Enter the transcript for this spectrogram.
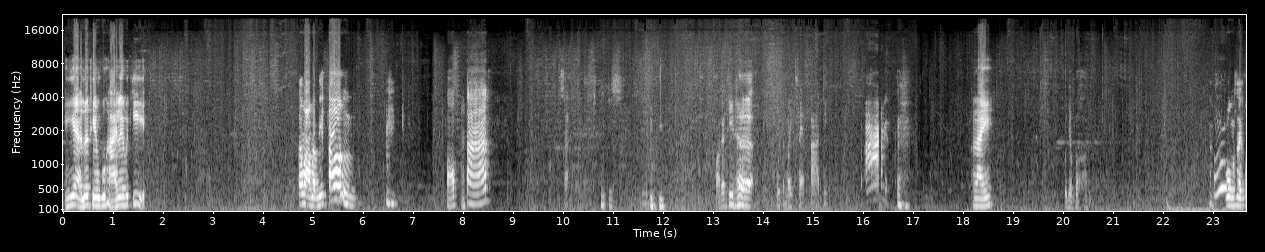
ไอ้เฮียเลือดเทมกูหายเลยเมื่อกี้สว่างแบบนี้ต้องออฟตัดสัตว์ ขอทันทีเธอะพูดแต่ไม่แสบตาจริงอ้าว อะไรกูจะบอกวงไซโค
